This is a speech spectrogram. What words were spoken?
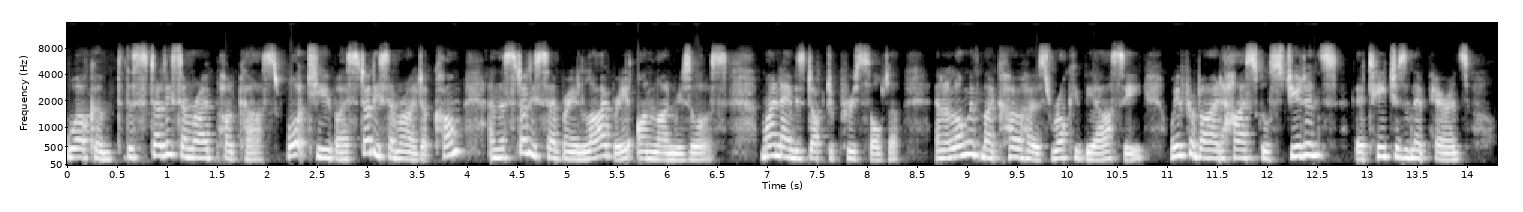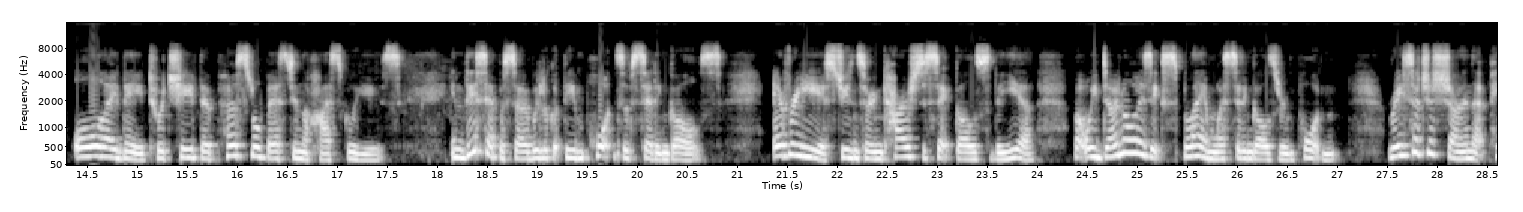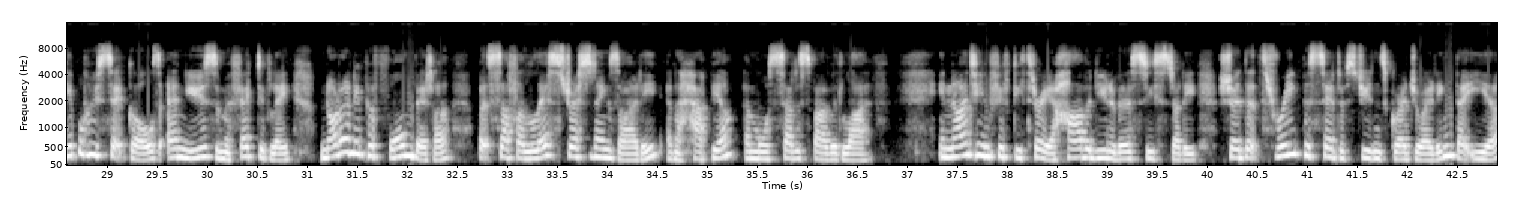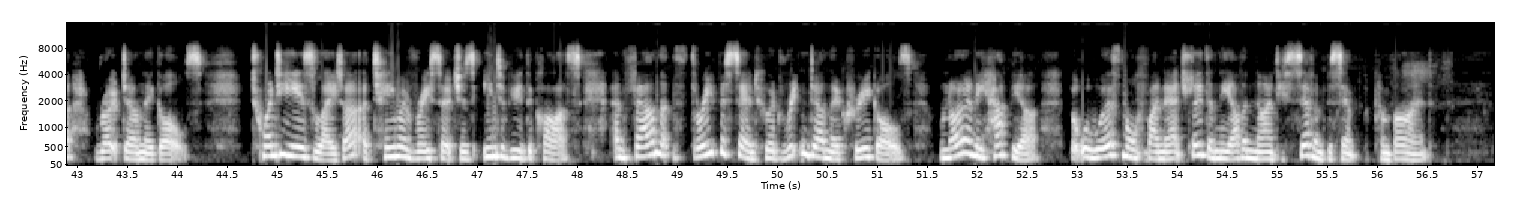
Welcome to the Study Samurai podcast, brought to you by StudySamurai.com and the Study Samurai Library online resource. My name is Dr. Prue Salter, and along with my co host Rocky Biasi, we provide high school students, their teachers, and their parents all they need to achieve their personal best in the high school years. In this episode, we look at the importance of setting goals. Every year, students are encouraged to set goals for the year, but we don't always explain why setting goals are important. Research has shown that people who set goals and use them effectively not only perform better, but suffer less stress and anxiety and are happier and more satisfied with life. In 1953, a Harvard University study showed that 3% of students graduating that year wrote down their goals. 20 years later, a team of researchers interviewed the class and found that the 3% who had written down their career goals were not only happier, but were worth more financially than the other 97% combined.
